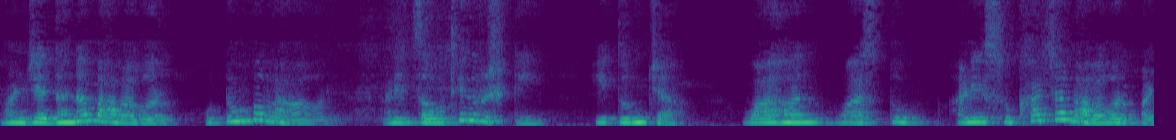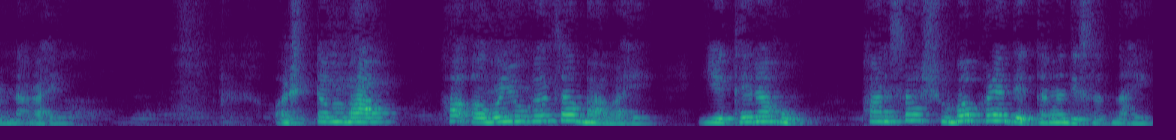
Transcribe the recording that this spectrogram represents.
म्हणजे धनभावावर कुटुंब भावावर आणि चौथी दृष्टी ही तुमच्या वाहन वास्तू आणि सुखाच्या भावावर पडणार आहे. अष्टम भाव हा अवयोगाचा भाव आहे. येथे राहू. फारसा शुभ फळे देताना दिसत नाही.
